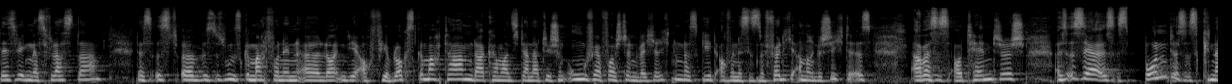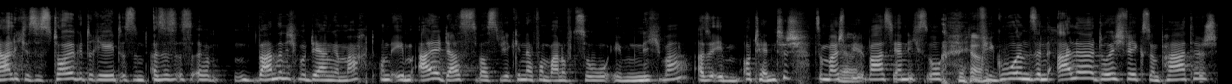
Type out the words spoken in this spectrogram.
deswegen das Pflaster. Das ist, äh, ist übrigens gemacht von den äh, Leuten, die auch vier Blogs gemacht haben. Da kann man sich dann natürlich schon ungefähr vorstellen, in welche Richtung das geht, auch wenn es jetzt eine völlig andere Geschichte ist. Aber es ist authentisch. Es ist ja, es ist bunt, es ist knallig, es ist toll gedreht. Es sind, also es ist äh, wahnsinnig modern gemacht und eben all das, was wir Kinder vom Bahnhof Zoo eben nicht war. Also eben authentisch zum Beispiel ja. war es ja nicht so. Ja. Die Figuren sind alle durchweg sympathisch.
